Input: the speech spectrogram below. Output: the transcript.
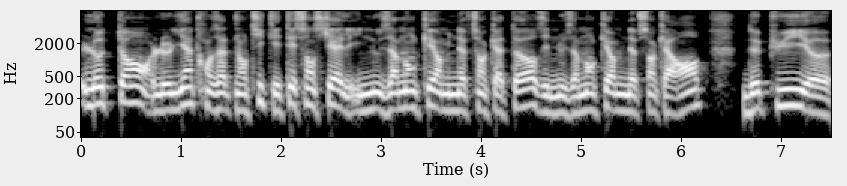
L'OTAN, le lien transatlantique est essentiel. Il nous a manqué en 1914, il nous a manqué en 1940. Depuis euh,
